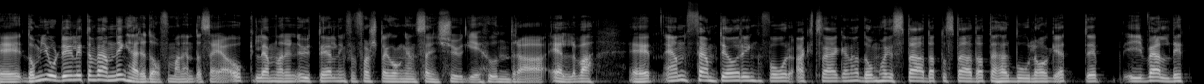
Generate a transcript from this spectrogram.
eh, de gjorde en liten vändning här idag får man ändå säga och lämnar en utdelning för första gången sedan 2011. Eh, en 50-öring får aktieägarna. De har ju städat och städat det här bolaget eh, i väldigt,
